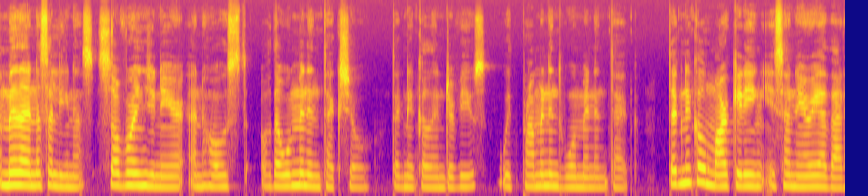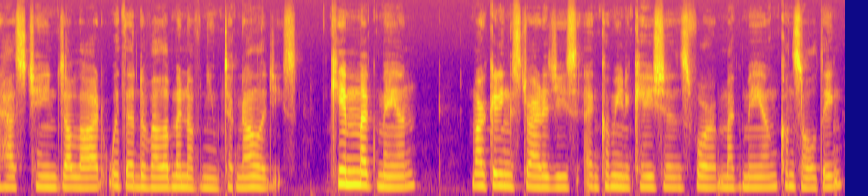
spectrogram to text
I'm Edaena Salinas, software engineer and host of the Women in Tech Show, technical interviews with prominent women in tech. Technical marketing is an area that has changed a lot with the development of new technologies. Kim McMahon, marketing strategies and communications for McMahon Consulting,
